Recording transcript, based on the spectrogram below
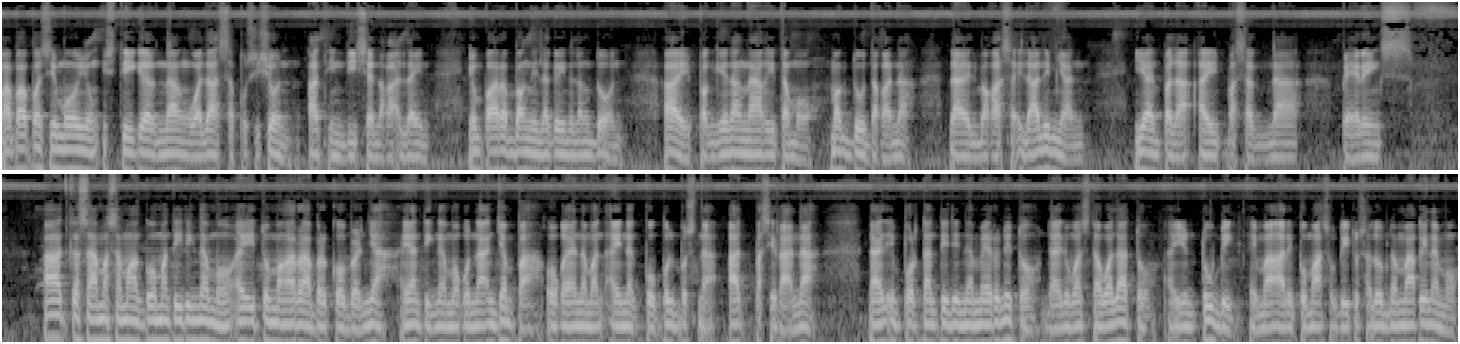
Mapapansin mo yung sticker ng wala sa posisyon at hindi siya naka-align. Yung para bang nilagay na lang doon ay pag yan ang nakita mo, magduda ka na. Dahil baka sa ilalim yan, yan pala ay basag na pairings. At kasama sa mga gomang titignan mo ay itong mga rubber cover niya. Ayan, tignan mo kung naandyan pa o kaya naman ay nagpupulbos na at pasira na. Dahil importante din na meron ito dahil once na wala to ay yung tubig ay maaaring pumasok dito sa loob ng makina mo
